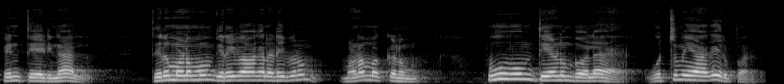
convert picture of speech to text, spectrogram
பெண் தேடினால் திருமணமும் விரைவாக நடைபெறும். மணமக்களும் பூவும் தேனும் போல ஒற்றுமையாக இருப்பார்கள்.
